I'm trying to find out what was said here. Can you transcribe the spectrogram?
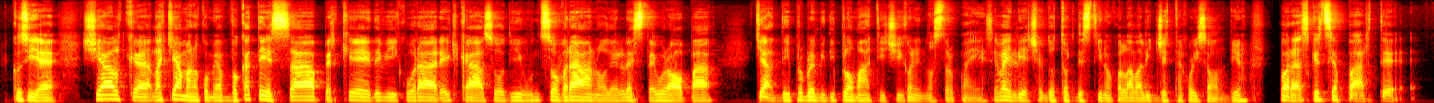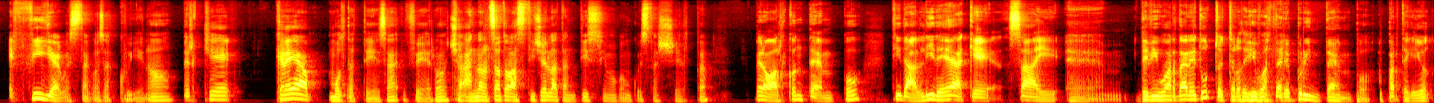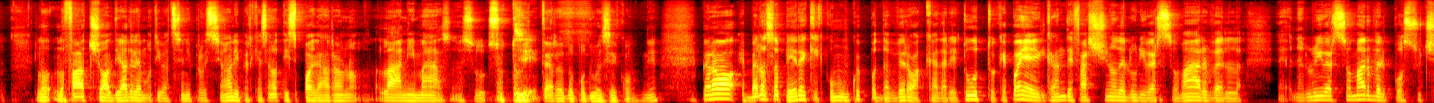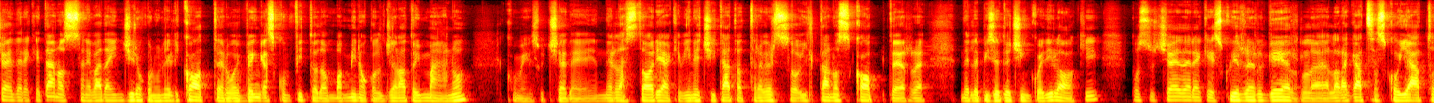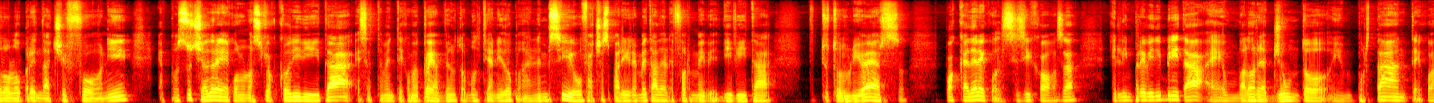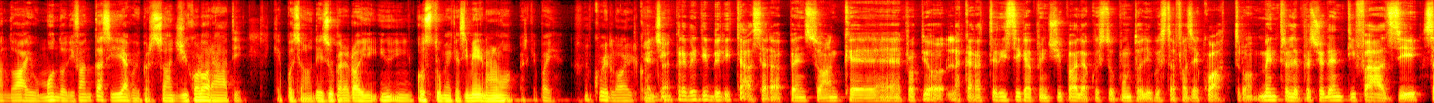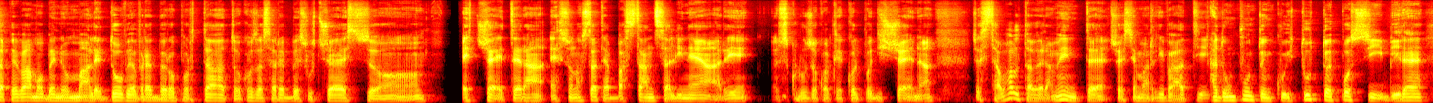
Così è, She-Hulk la chiamano come avvocatessa perché devi curare il caso di un sovrano dell'est Europa che ha dei problemi diplomatici con il nostro paese. Vai lì e c'è il dottor Destino con la valigetta con i soldi. Ora, scherzi a parte, è figa questa cosa qui, no? Perché crea molta attesa, è vero, cioè hanno alzato l'asticella tantissimo con questa scelta, però al contempo ti dà l'idea che, sai, eh, devi guardare tutto e te lo devi guardare pure in tempo. A parte che io lo, lo faccio al di là delle motivazioni professionali, perché sennò ti spoilerano l'anima su, su Twitter sì. dopo due secondi. Però è bello sapere che comunque può davvero accadere tutto, che poi è il grande fascino dell'universo Marvel. Eh, nell'universo Marvel può succedere che Thanos se ne vada in giro con un elicottero e venga sconfitto da un bambino col gelato in mano come succede nella storia che viene citata attraverso il Thanoscopter nell'episodio 5 di Loki, può succedere che Squirrel Girl, la ragazza scoiattolo, lo prenda a ceffoni e può succedere che con uno schiocco di dita, esattamente come poi è avvenuto molti anni dopo nell'MCU, faccia sparire metà delle forme di vita di tutto l'universo. Può accadere qualsiasi cosa e l'imprevedibilità è un valore aggiunto importante quando hai un mondo di fantasia con i personaggi colorati che poi sono dei supereroi in, in costume che si menano, perché poi quello è il concetto. L'imprevedibilità sarà, penso, anche proprio la caratteristica principale a questo punto di questa fase 4, mentre le precedenti fasi sapevamo bene o male dove avrebbero portato, cosa sarebbe successo, eccetera, e sono state abbastanza lineari, escluso qualche colpo di scena, cioè stavolta veramente cioè siamo arrivati ad un punto in cui tutto è possibile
